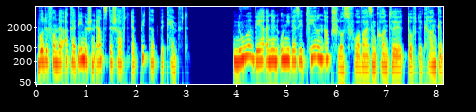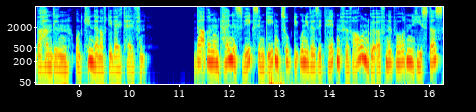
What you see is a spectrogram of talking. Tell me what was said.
wurde von der akademischen Ärzteschaft erbittert bekämpft. Nur wer einen universitären Abschluss vorweisen konnte, durfte Kranke behandeln und Kindern auf die Welt helfen. Da aber nun keineswegs im Gegenzug die Universitäten für Frauen geöffnet wurden, hieß das,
